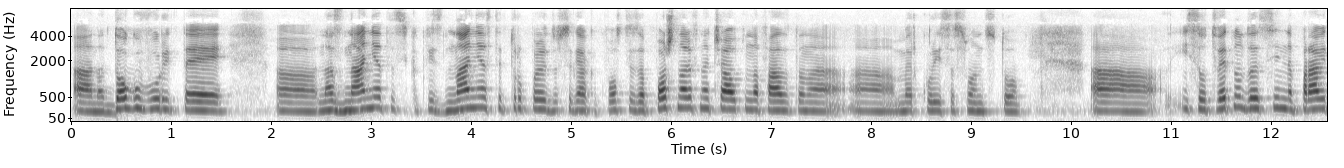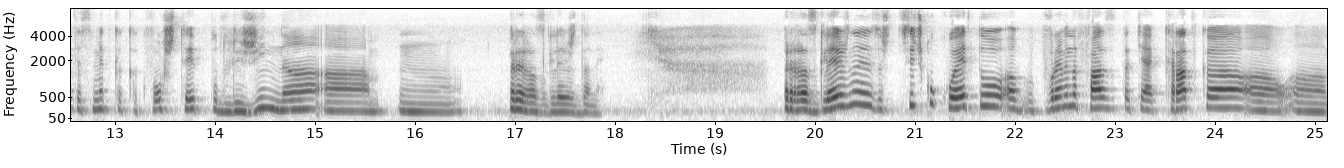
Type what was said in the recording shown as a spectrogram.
а, на договорите, на знанията си, какви знания сте трупали до сега, какво сте започнали в началото на фазата на а, Меркурий със Слънцето. А, и съответно да си направите сметка какво ще подлежи на а, м- преразглеждане. Преразглеждане, защото всичко, което а, по време на фазата, тя е кратка, а, а,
